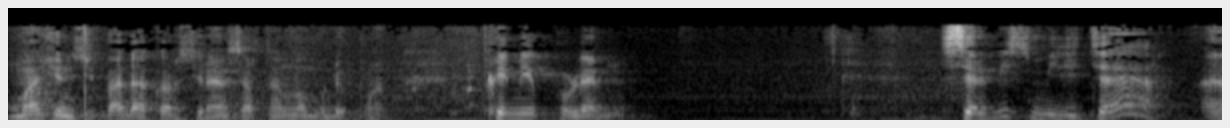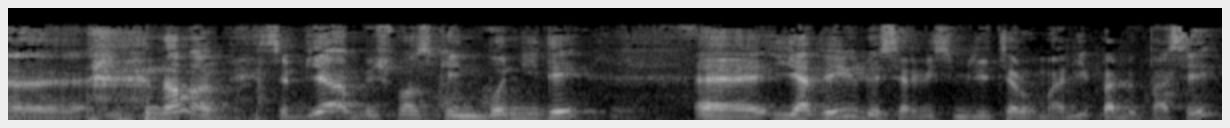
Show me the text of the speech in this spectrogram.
moi je ne suis pas d'accord sur un certain nombre de points. Premier problème, service militaire, euh, non, c'est bien, mais je pense qu'il y a une bonne idée. Euh, il y avait eu le service militaire au Mali par le passé,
